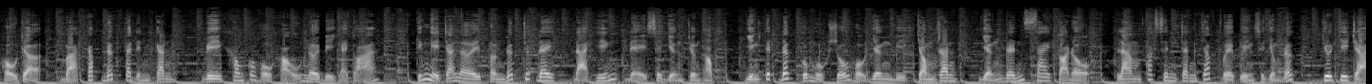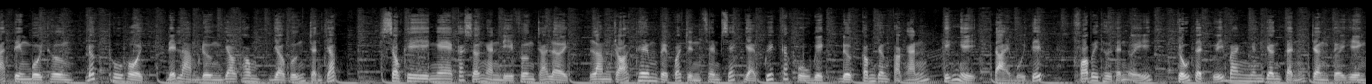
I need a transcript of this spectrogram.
hỗ trợ và cấp đất tái định canh vì không có hộ khẩu nơi bị giải tỏa. Kiến nghị trả lời phần đất trước đây đã hiến để xây dựng trường học, diện tích đất của một số hộ dân bị trồng ranh dẫn đến sai tọa độ, làm phát sinh tranh chấp về quyền sử dụng đất, chưa chi trả tiền bồi thường đất thu hồi để làm đường giao thông do vướng tranh chấp. Sau khi nghe các sở ngành địa phương trả lời, làm rõ thêm về quá trình xem xét giải quyết các vụ việc được công dân phản ánh, kiến nghị tại buổi tiếp, Phó Bí thư tỉnh ủy, Chủ tịch Ủy ban nhân dân tỉnh Trần Tuệ Hiền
